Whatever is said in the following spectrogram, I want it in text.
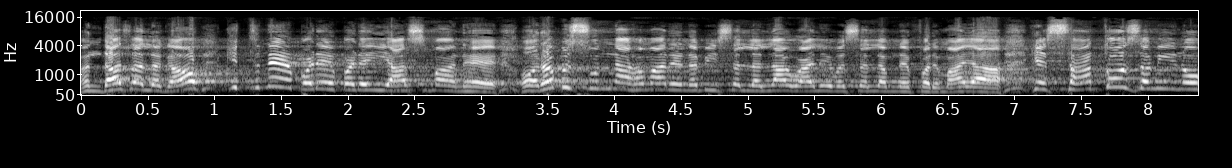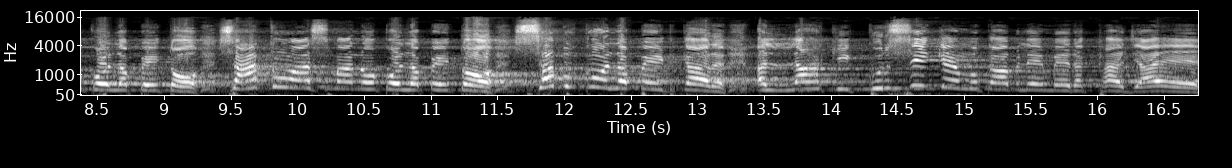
اندازہ لگاؤ کتنے بڑے بڑے یہ آسمان ہے اور اب سننا ہمارے نبی صلی اللہ علیہ وسلم نے فرمایا کہ ساتوں زمینوں کو لپیٹو، ساتوں آسمانوں کو لپیٹو، سب کو لپیٹ کر اللہ کی کرسی کے مقابلے میں رکھا جائے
